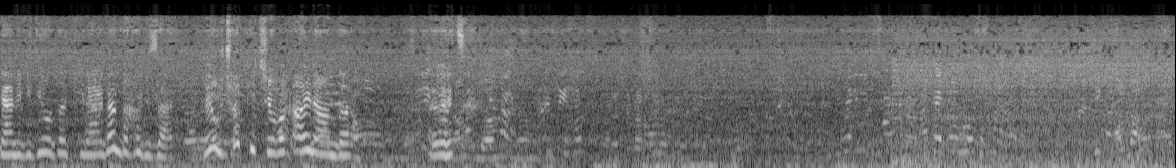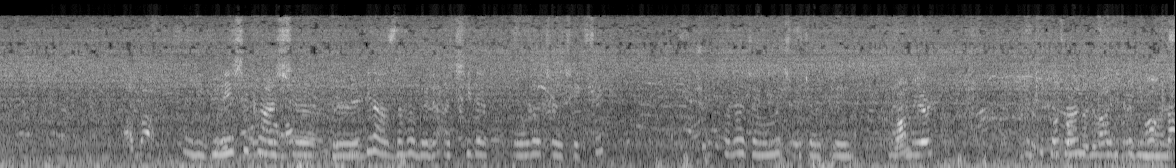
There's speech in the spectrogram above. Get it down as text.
Yani videodakilerden daha güzel. Ve uçak geçiyor bak aynı anda. Evet. Yani güneşe karşı e, biraz daha böyle açıyla açıya çeksek çok daha canlı çıkacak renkler. Hakikaten harika bir manzara.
